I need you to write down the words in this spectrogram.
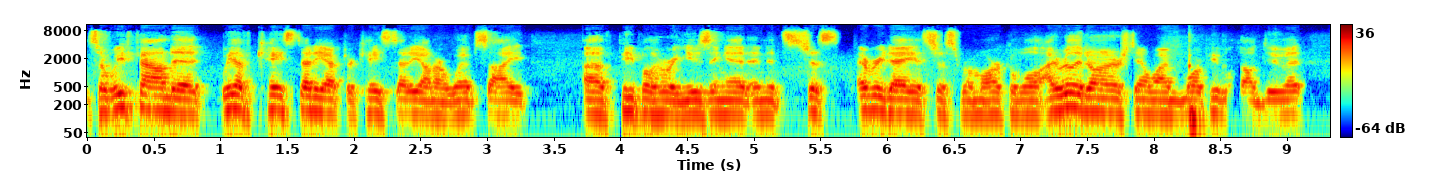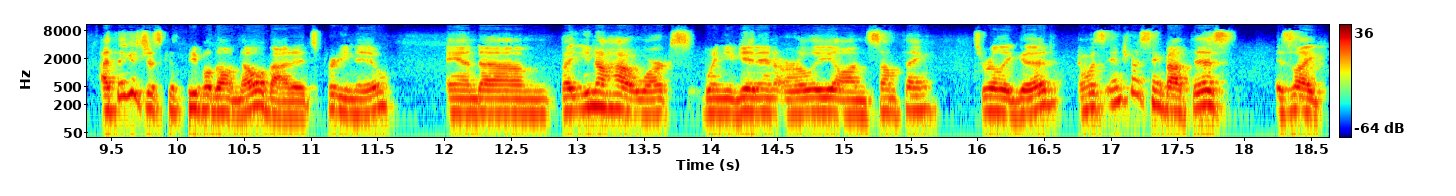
So we found it. We have case study after case study on our website of people who are using it, and it's just every day. It's just remarkable. I really don't understand why more people don't do it. I think it's just because people don't know about it. It's pretty new, and um, but you know how it works when you get in early on something. It's really good. And what's interesting about this is like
